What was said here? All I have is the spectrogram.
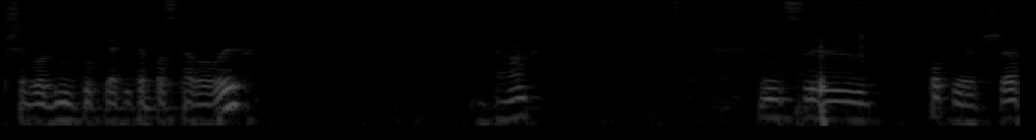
przewodników, jak i tam podstawowych. Tak. Więc y, po pierwsze,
